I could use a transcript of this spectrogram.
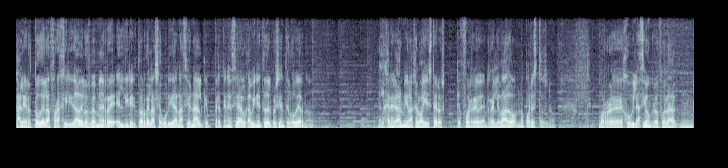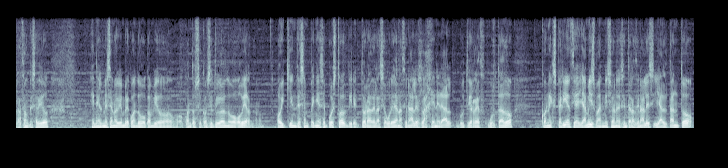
Alertó de la fragilidad de los BMR el director de la Seguridad Nacional, que pertenece al gabinete del presidente del gobierno. El general Miguel Ángel Ballesteros, que fue re- relevado, no por esto, sino por eh, jubilación, creo que fue la mm, razón que se dio, en el mes de noviembre cuando hubo cambio o cuando se constituyó el nuevo gobierno. ¿no? Hoy quien desempeña ese puesto, directora de la Seguridad Nacional, es la general Gutiérrez Hurtado, con experiencia ella misma en misiones internacionales y al tanto,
